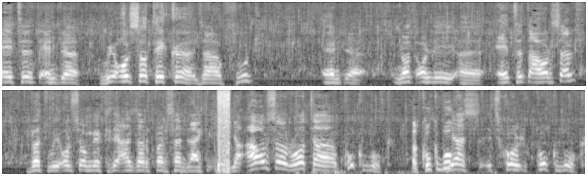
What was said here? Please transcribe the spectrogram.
eat it, and uh, we also take uh, the food and uh, not only uh, eat it ourselves, but we also make the other person like. Yeah, I also wrote a cookbook. A cookbook. Yes, it's called cookbook.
